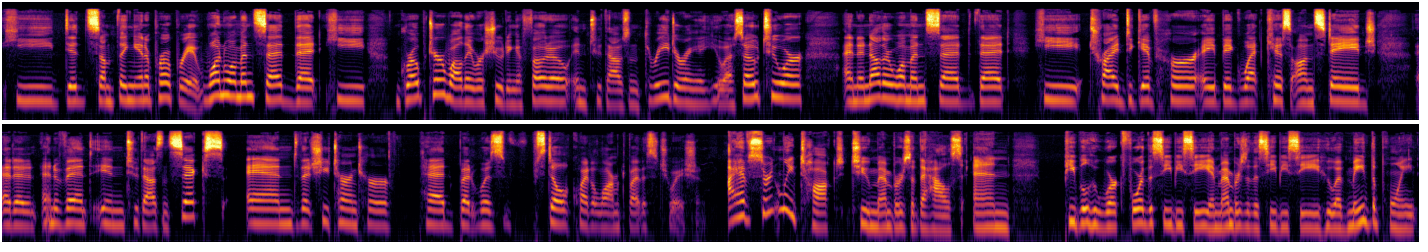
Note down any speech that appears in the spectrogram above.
he did something inappropriate. One woman said that he groped her while they were shooting a photo in 2003 during a USO tour. And another woman said that he tried to give her a big wet kiss on stage at an, an event in 2006 and that she turned her head but was still quite alarmed by the situation. I have certainly talked to members of the House and people who work for the CBC and members of the CBC who have made the point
